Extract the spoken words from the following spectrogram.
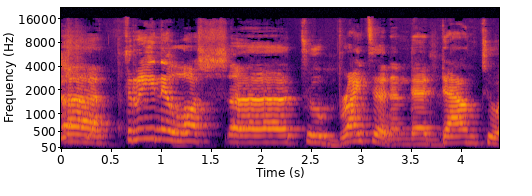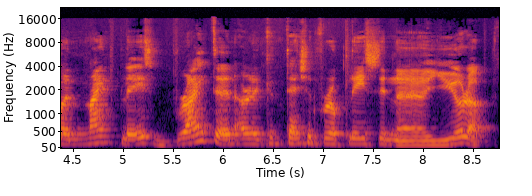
uh, 3 0 loss uh, to Brighton, and they're down to a ninth place. Brighton are in contention for a place in uh, Europe.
